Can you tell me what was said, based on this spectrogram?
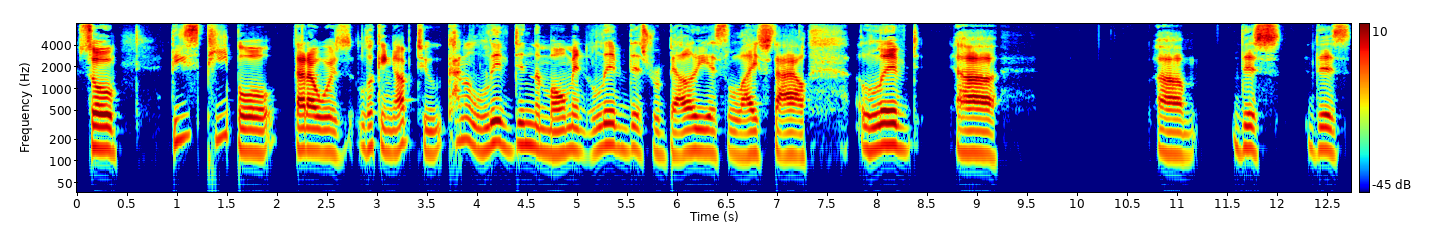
So these people that I was looking up to kind of lived in the moment, lived this rebellious lifestyle, lived uh, um, this this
